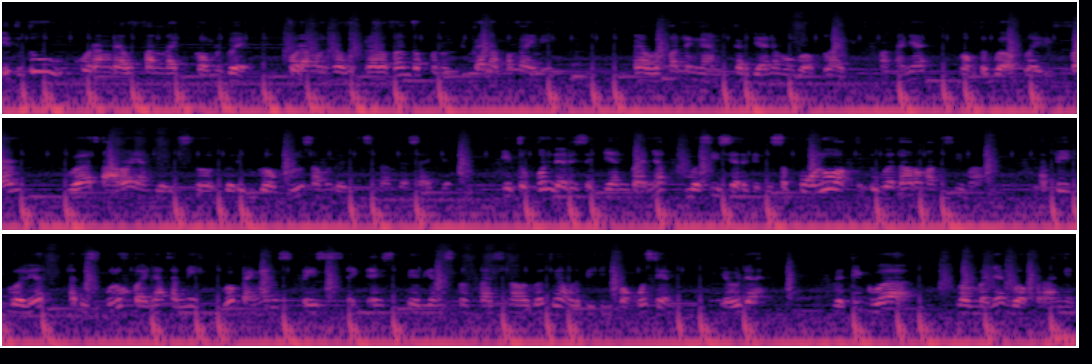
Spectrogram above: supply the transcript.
itu tuh kurang relevan lagi kalau gue ya. Kurang relevan untuk menunjukkan apakah ini relevan dengan kerjaan yang mau gue apply gitu. makanya waktu gue apply di firm gue taruh yang 2020 sama 2019 saja itu pun dari sekian banyak gue sisir gitu. 10 waktu itu gue taruh maksimal tapi gue lihat aduh 10 kebanyakan nih gue pengen space experience profesional gue tuh yang lebih difokusin. Ya udah berarti gue lombanya gue perangin.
